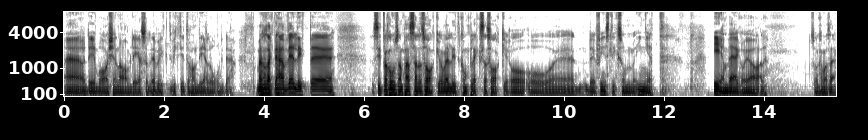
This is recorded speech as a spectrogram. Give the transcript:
Eh, och det är bra att känna av det så det är viktigt att ha en dialog där. Men som sagt det här är väldigt eh, situationsanpassade saker och väldigt komplexa saker. Och, och eh, det finns liksom inget en väg att göra det. Så kan man säga.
